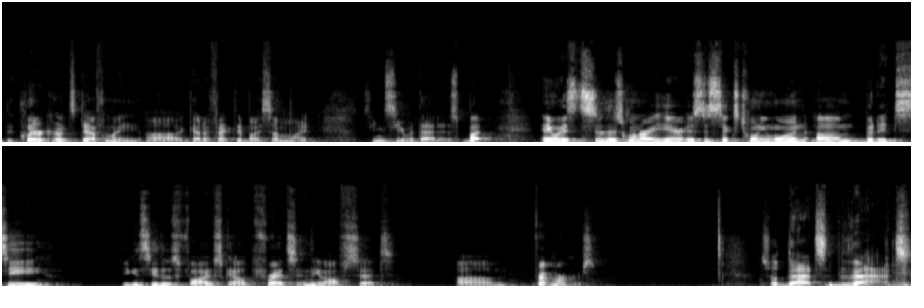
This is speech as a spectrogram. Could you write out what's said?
the clear coats definitely uh, got affected by sunlight, so you can see what that is. But anyways, so this one right here is a 621, um, but at C, you can see those five scalloped frets and the offset um, fret markers. So that's that.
